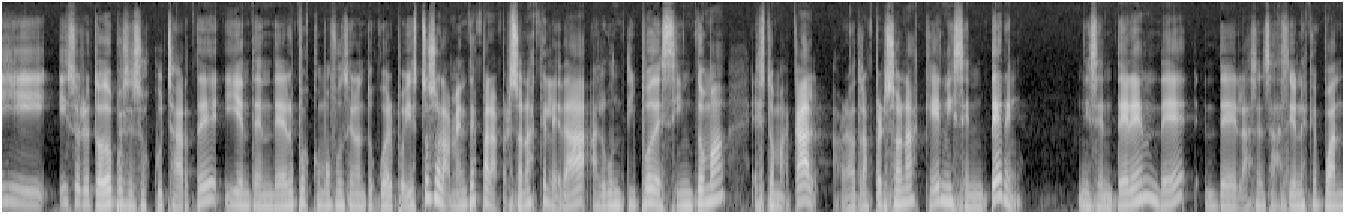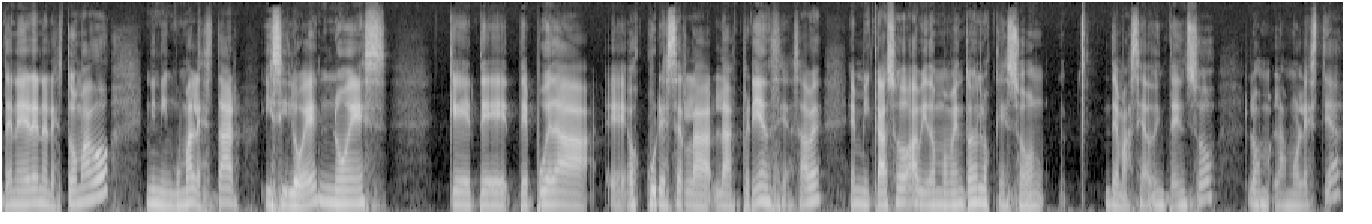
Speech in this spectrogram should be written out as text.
Y, sobre todo, pues eso, escucharte y entender pues cómo funciona tu cuerpo. Y esto solamente es para personas que le da algún tipo de síntoma estomacal. Habrá otras personas que ni se enteren, ni se enteren de, las sensaciones que puedan tener en el estómago, ni ningún malestar. Y si lo es, no es que te, pueda eh, oscurecer la, la experiencia, ¿sabes? En mi caso ha habido momentos en los que son demasiado intensos las molestias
